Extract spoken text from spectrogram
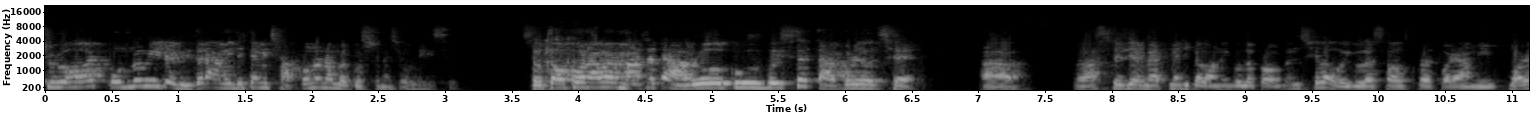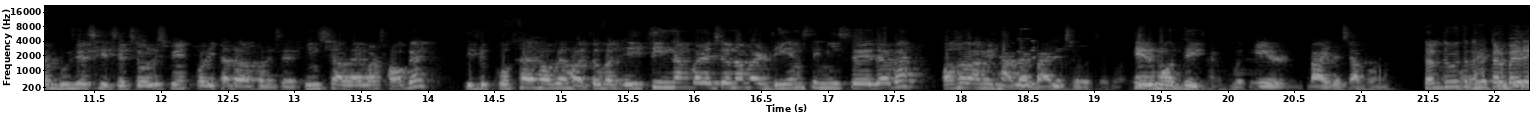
শুরু হওয়ার পনেরো মিনিটের ভিতরে আমি দেখি আমি ছাপ্পান্ন নম্বর কোশ্চেনে চলে গেছি। তো তখন আমার মাথাটা আরও কুল হয়েছে তারপরে হচ্ছে লাস্টে যে ম্যাথমেটিক্যাল অনেকগুলো প্রবলেম ছিল ওইগুলো সলভ করার পরে আমি পরে বুঝেছি যে চল্লিশ মিনিট পরীক্ষা দেওয়ার পরে যে ইনশাল্লাহ এবার হবে কিন্তু কোথায় হবে হয়তো বা এই তিন নাম্বারের জন্য আমার ডিএমসি মিস হয়ে যাবে অথবা আমি ঢাকার বাইরে চলে যাব। এর মধ্যেই থাকব এর বাইরে যাব না। তাহলে তুমি তো ঢাকার বাইরে।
